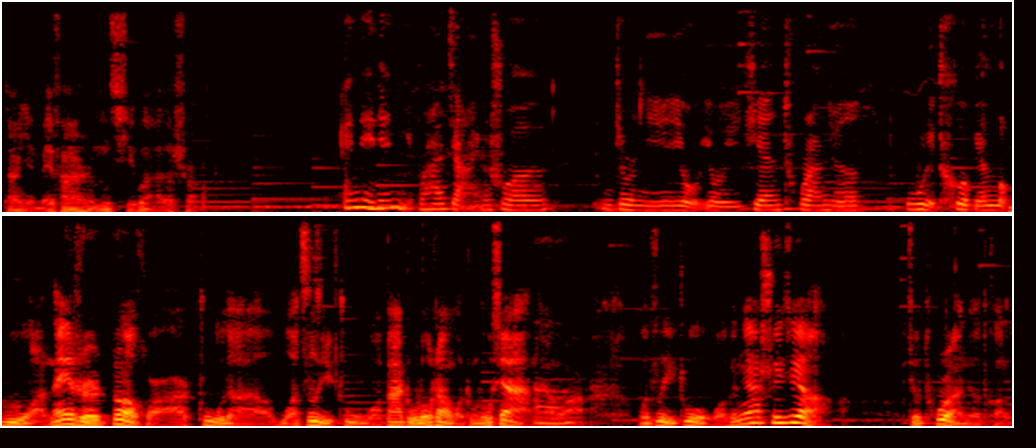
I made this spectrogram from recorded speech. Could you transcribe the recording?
但是也没发生什么奇怪的事儿。哎，那天你不是还讲一个说，就是你有有一天突然觉得屋里特别冷。我那是那会儿住的，我自己住，我爸住楼上，我住楼下那会儿，我自己住，我跟家睡觉，就突然就特冷。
